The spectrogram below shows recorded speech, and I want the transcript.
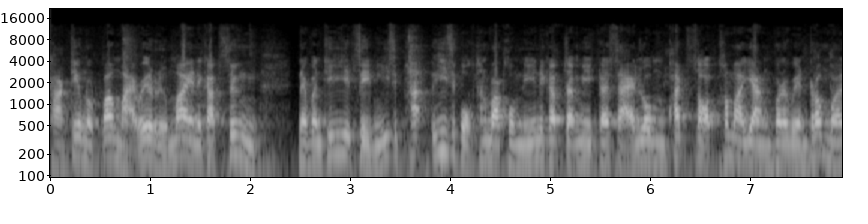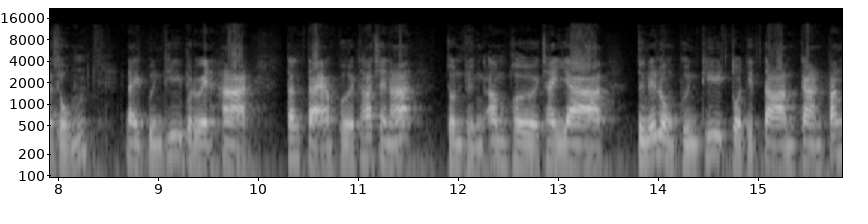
ทางที่กำหนดเป้าหมายไว้หรือไม่นะครับ ซึ่งในวันที่ 24 25 26 ธันวาคมนี้นะครับจะมีกระแสลมพัดสอบเข้ามายังบริเวณร่องมรสุม ในพื้นที่บริเวณหาด ตั้งแต่อำเภอท่าชนะ จนถึงอำเภอชัยยา จึงได้ลงพื้นที่ตรวจติดตามการตั้ง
